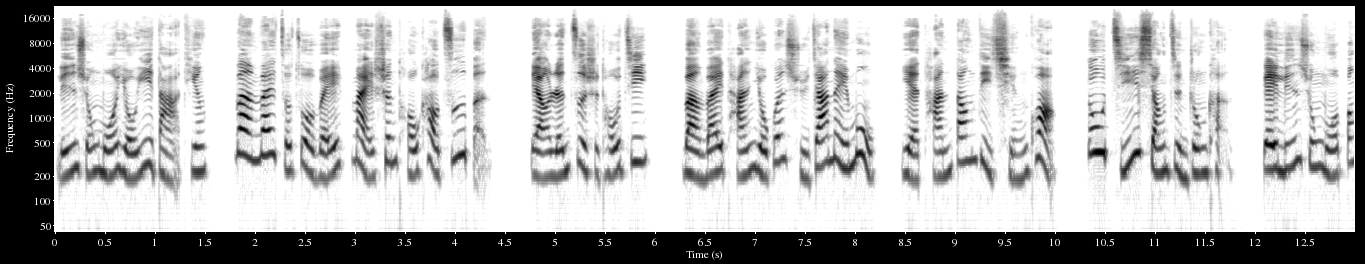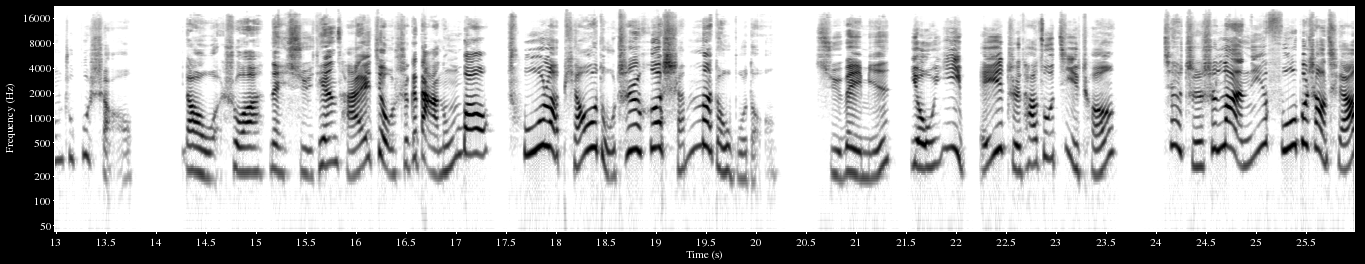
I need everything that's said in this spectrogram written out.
林雄魔有意打听，万歪则作为卖身投靠资本，两人自是投机。万歪谈有关许家内幕，也谈当地情况，都极详尽中肯，给林雄魔帮助不少。要我说，那许天才就是个大脓包，除了嫖赌吃喝，什么都不懂。许卫民有意培植他做继承，这只是烂泥扶不上墙。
